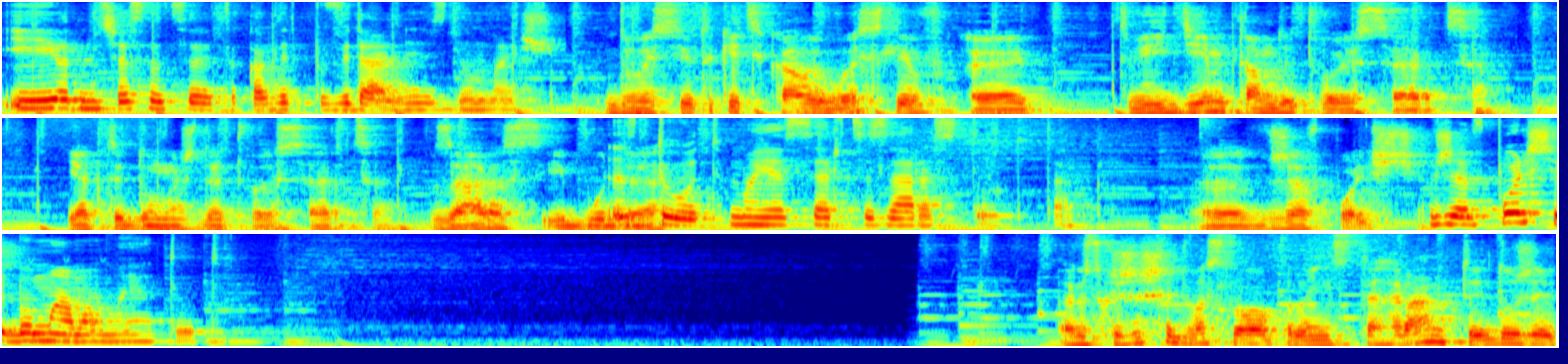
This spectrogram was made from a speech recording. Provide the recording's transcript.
і одночасно це така відповідальність, думаєш. Дивись, є такий цікавий вислів: е, твій дім там, де твоє серце. Як ти думаєш, де твоє серце? Зараз і буде Тут, моє серце зараз тут, так. е, вже в Польщі. Вже в Польщі, бо мама моя тут. Розкажи ще два слова про інстаграм. Ти дуже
